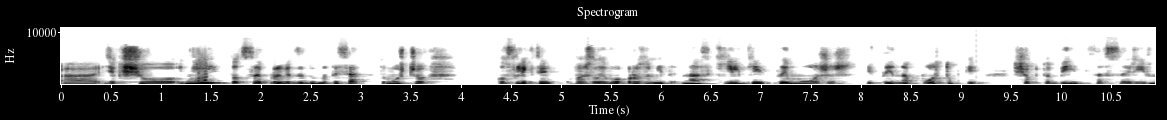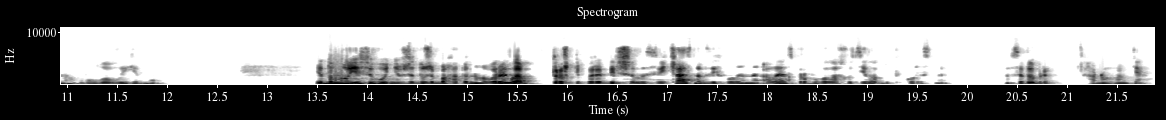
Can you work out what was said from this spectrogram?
Е, Якщо ні, то це привід задуматися, тому що в конфлікті важливо розуміти, наскільки ти можеш іти на поступки, щоб тобі це все рівно було вигідно. Я думаю, я сьогодні вже дуже багато наговорила, трошки перебільшила свій час на 2 хвилини, але спробувала, хотіла бути корисною. На все добре, гарного вам дня!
